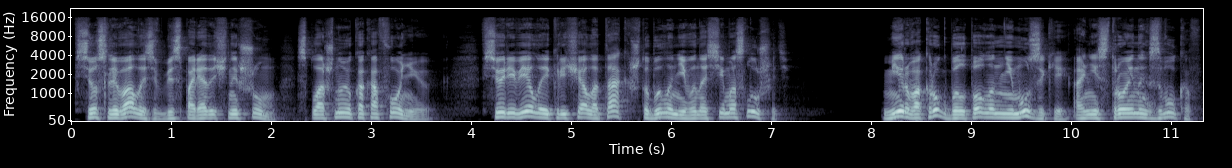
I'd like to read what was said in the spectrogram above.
Все сливалось в беспорядочный шум, сплошную какофонию. Все ревело и кричало так, что было невыносимо слушать. Мир вокруг был полон не музыки, а не стройных звуков.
